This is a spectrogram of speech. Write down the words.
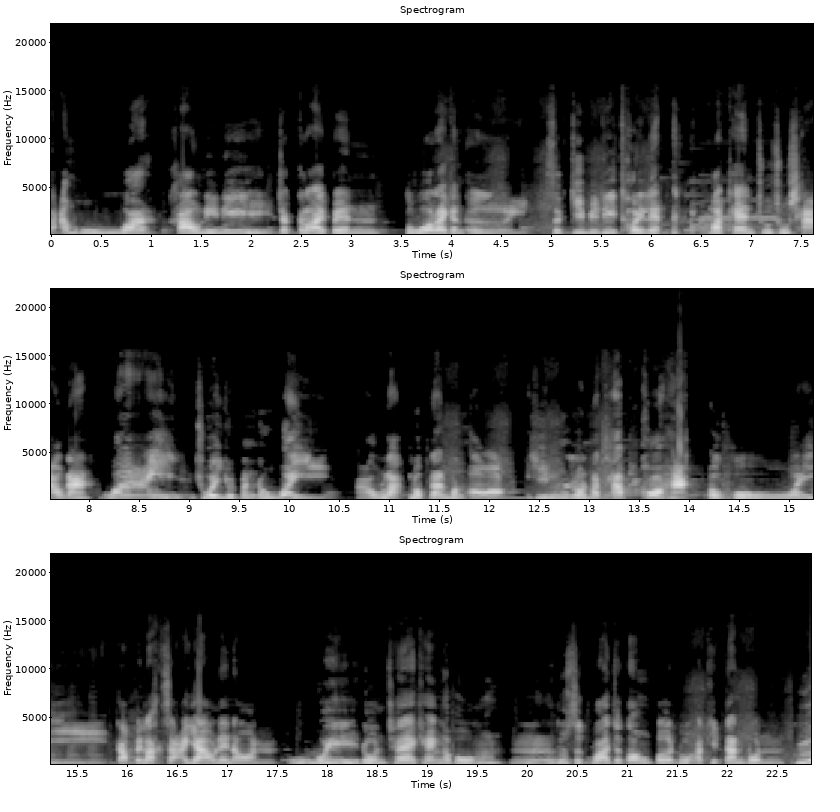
สามหัว คราวนี้นี่จะกลายเป็นตัวอะไรกันเอ่ย สกีบิดี้ทอยเลตมาแทนชูชูชาวนะ ว้าย ช่วยหยุดมันด้วย เอาละลบด้านบนออก หินหล่นมาทับคอหัก โอ้โห กลับไปรักษายาวแน่นอน อุ้ย โดนแช่แข็งครับผมอืมรู้สึกว่าจะต้องเปิดดวงอาทิตย์ด้านบน เพื่อ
